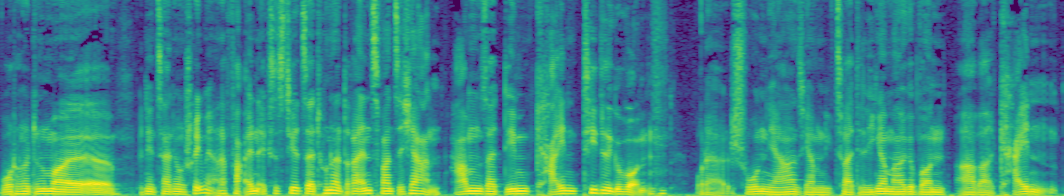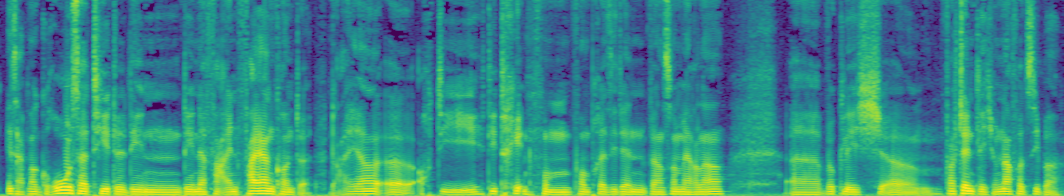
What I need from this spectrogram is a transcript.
wurde heute nochmal äh, in den Zeitungen geschrieben, ja, der Verein existiert seit 123 Jahren, haben seitdem keinen Titel gewonnen oder schon, ja, sie haben die zweite Liga mal gewonnen, aber kein, ich sag mal, großer Titel, den, den der Verein feiern konnte. Daher äh, auch die, die Tränen vom, vom Präsident Vincent Merlin äh, wirklich äh, verständlich und nachvollziehbar.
